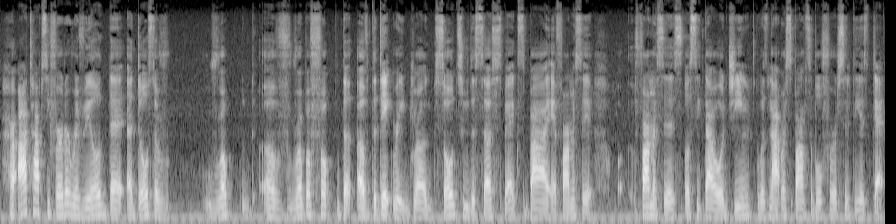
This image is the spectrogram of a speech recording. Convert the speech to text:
Her autopsy further revealed that a dose of of rubofo- the of the date rape drug sold to the suspects by a pharmacist pharmacist Osita Orji was not responsible for Cynthia's death.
